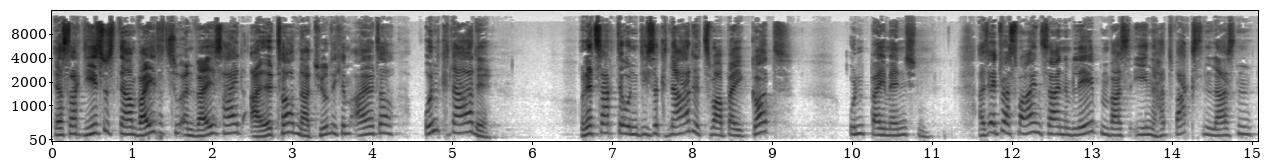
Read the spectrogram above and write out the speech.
er sagt, Jesus nahm weiter zu an Weisheit, Alter, natürlichem Alter und Gnade. Und jetzt sagt er, und diese Gnade zwar bei Gott und bei Menschen. Also etwas war in seinem Leben, was ihn hat wachsen lassen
